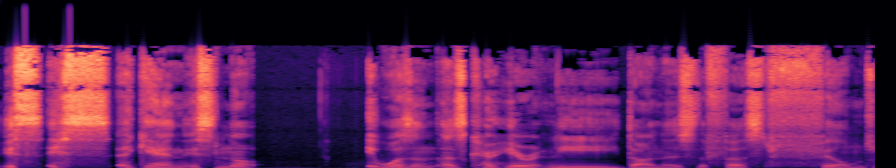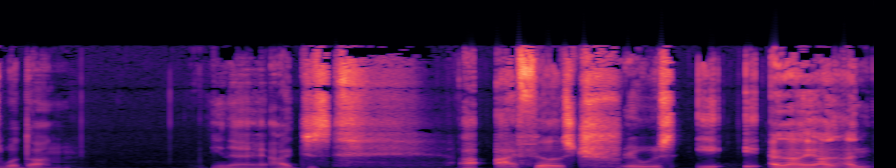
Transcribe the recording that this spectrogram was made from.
it's it's again it's not it wasn't as coherently done as the first films were done. You know, I just I, I feel it's true. It was it, it, and I, I and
